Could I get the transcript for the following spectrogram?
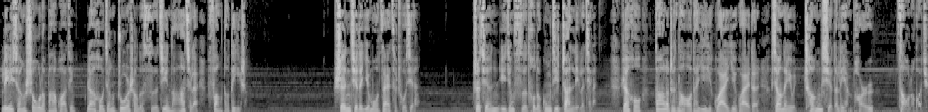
李想收了八卦镜，然后将桌上的死鸡拿起来放到地上。神奇的一幕再次出现，之前已经死透的公鸡站立了起来。然后耷拉着脑袋，一拐一拐的向那位盛血的脸盆走了过去。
